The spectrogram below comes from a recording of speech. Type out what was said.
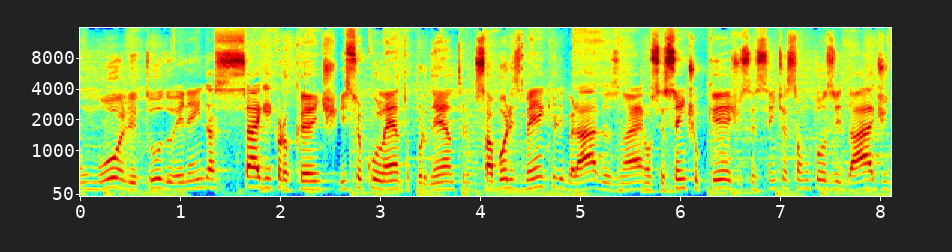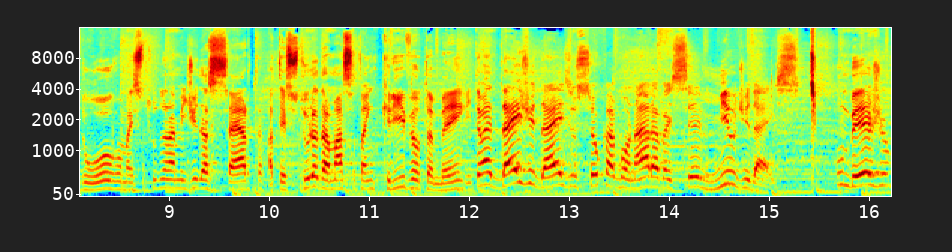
o molho e tudo, ele ainda segue crocante e suculento por dentro. Sabores bem equilibrados, né? Então você sente o queijo, você sente essa untuosidade do ovo, mas tudo na medida certa. A textura da massa tá incrível também. Então é 10 de 10 e o seu carbonara vai ser mil de 10. Um beijo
